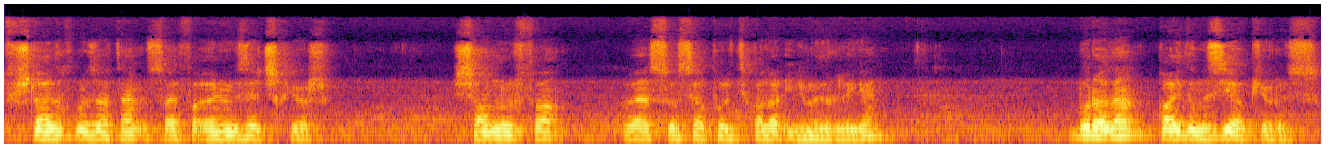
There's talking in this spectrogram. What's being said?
tuşladık mı zaten sayfa önümüze çıkıyor. Şanlıurfa ve Sosyal Politikalar İl Müdürlüğü. Buradan kaydımızı yapıyoruz.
